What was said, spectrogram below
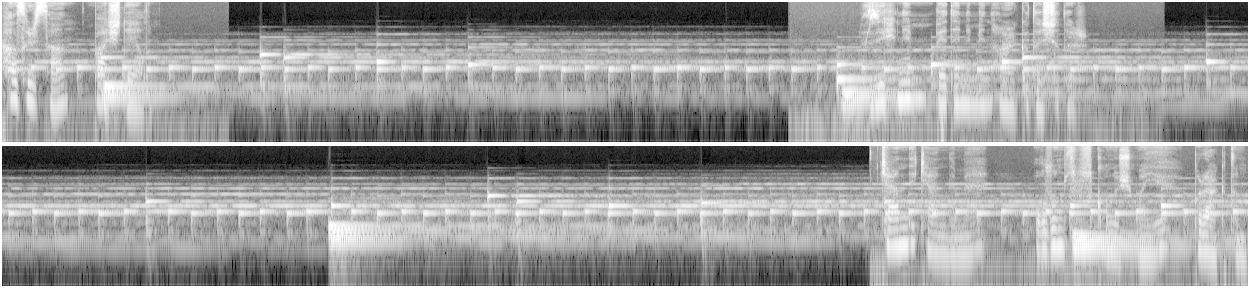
Hazırsan başlayalım. Zihnim bedenimin arkadaşıdır. Kendi kendime olumsuz konuşmayı bıraktım.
